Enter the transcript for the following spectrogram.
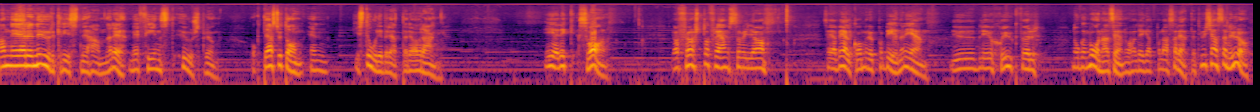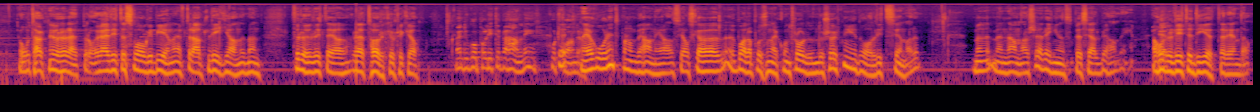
Han är en urkristnehamnare med finskt ursprung och dessutom en historieberättare av rang. Erik Svan. Ja, först och främst så vill jag säga välkommen upp på benen igen. Du blev sjuk för någon månad sedan och har legat på lasarettet. Hur känns det nu då? Jo tack, nu är det rätt bra. Jag är lite svag i benen efter allt liggande men för övrigt är jag rätt hörkel tycker jag. Men du går på lite behandling fortfarande? Eh, nej, jag går inte på någon behandling alls. Jag ska bara på sån här kontrollundersökning idag lite senare. Men, men annars är det ingen speciell behandling. Jag håller lite dieter enda.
